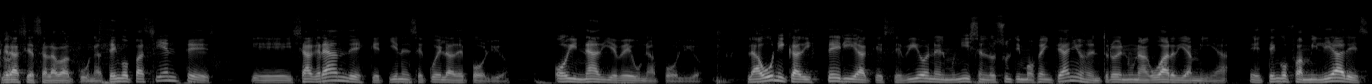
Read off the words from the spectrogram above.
gracias a la vacuna. Tengo pacientes que, ya grandes que tienen secuela de polio. Hoy nadie ve una polio. La única difteria que se vio en el Muñiz en los últimos 20 años entró en una guardia mía. Eh, tengo familiares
